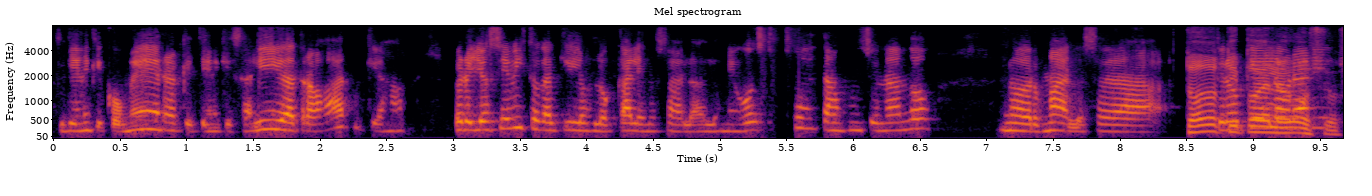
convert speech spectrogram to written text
que tiene que comer, a que tiene que salir a trabajar, porque, ajá. Pero yo sí he visto que aquí los locales, o sea, los, negocios están funcionando normal, o sea... Todo tipo de negocios.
